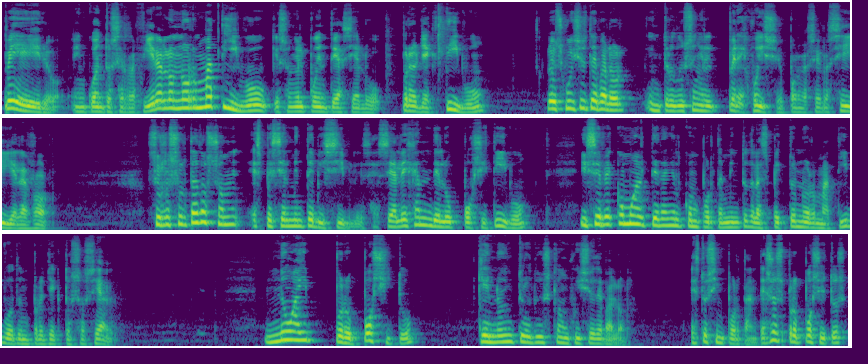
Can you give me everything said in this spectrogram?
Pero en cuanto se refiere a lo normativo, que son el puente hacia lo proyectivo, los juicios de valor introducen el prejuicio, por decirlo así, y el error. Sus resultados son especialmente visibles, se alejan de lo positivo y se ve cómo alteran el comportamiento del aspecto normativo de un proyecto social. No hay propósito que no introduzca un juicio de valor. Esto es importante. Esos propósitos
